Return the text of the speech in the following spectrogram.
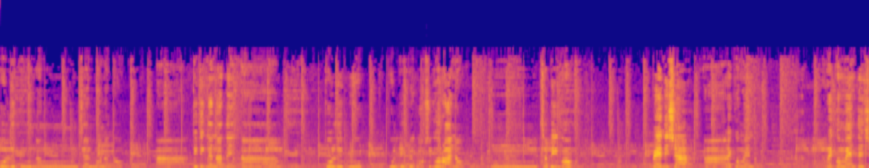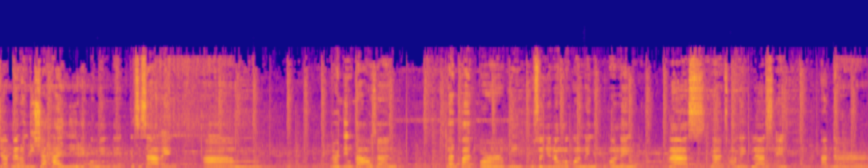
full review ng cellphone na to, ah, titignan natin ah, full review full review ko. Siguro ano, mm, sabihin ko pwede siya ah, recommend recommended siya pero hindi siya highly recommended kasi sa akin um 13,000 not bad for kung gusto nyo lang mag online class gan so online class and other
